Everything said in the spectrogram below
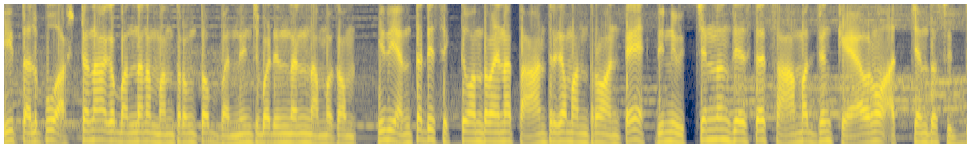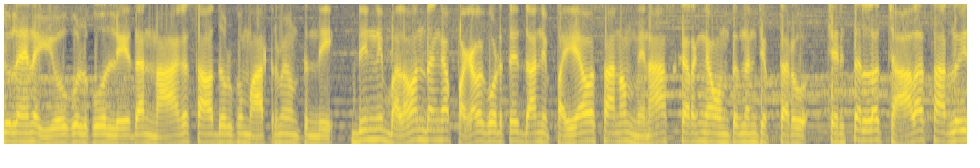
ఈ తలుపు అష్టనాగ బంధన మంత్రంతో బంధించబడిందని నమ్మకం. ఇది ఎంతటి శక్తివంతమైన తాంత్రిక మంత్రం అంటే దీన్ని విచ్ఛిన్నం చేస్తే సామర్థ్యం కేవలం అత్యంత సిద్ధులైన యోగులకు లేదా నాగ సాధువులకు మాత్రమే ఉంటుంది. దీన్ని బలవంతంగా పగలగొడితే దాని పర్యవసానం వినాశకరంగా ఉంటుందని చెప్తారు. చరిత్రలో చాలా సార్లు ఈ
